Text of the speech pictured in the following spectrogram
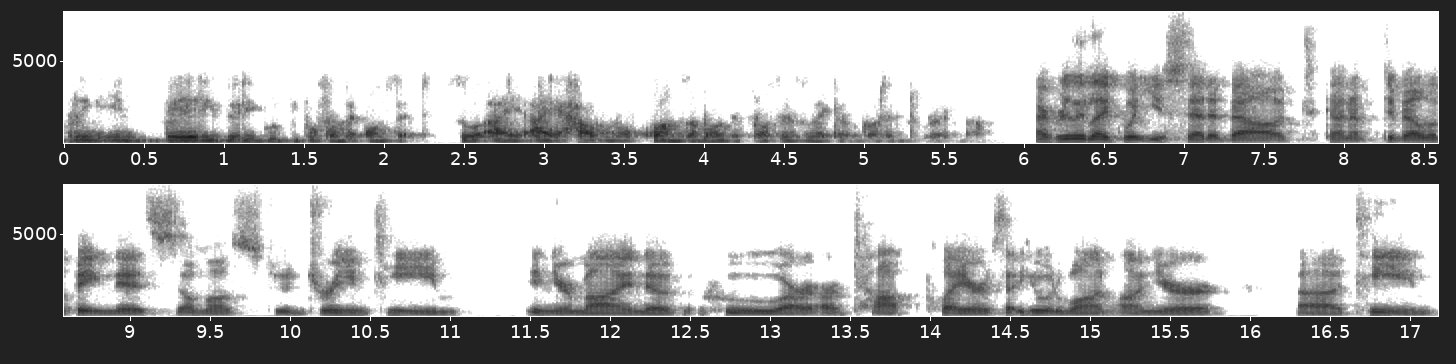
bring in very, very good people from the onset. So I, I have no qualms about the process like I've gotten to right now. I really like what you said about kind of developing this almost dream team in your mind of who are, are top players that you would want on your uh, team.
